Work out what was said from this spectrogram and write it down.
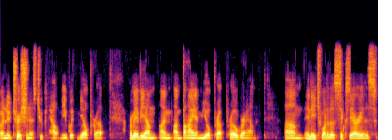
or a nutritionist who can help me with meal prep, or maybe I'm I'm I'm buying a meal prep program. Um, in each one of those six areas,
